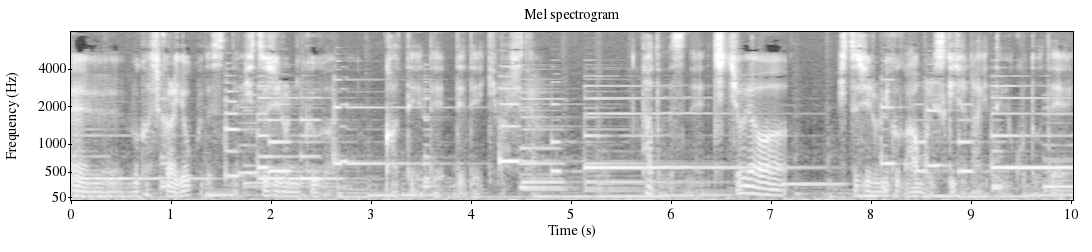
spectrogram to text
えー、昔からよくですね羊の肉が家庭で出てきました。ただですね父親は羊の肉があんまり好きじゃないということで、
